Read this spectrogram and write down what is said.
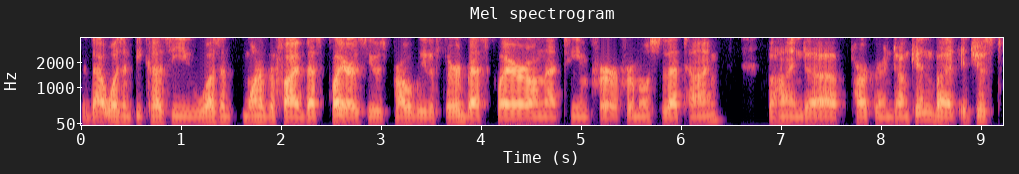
that wasn't because he wasn't one of the five best players. He was probably the third best player on that team for for most of that time, behind uh, Parker and Duncan. But it just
